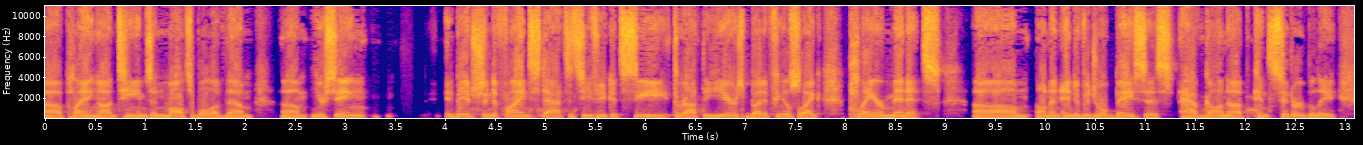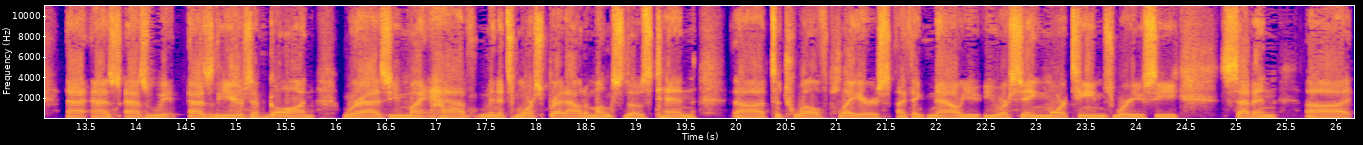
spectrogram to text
uh, playing on teams and multiple of them, um, you're seeing it'd be interesting to find stats and see if you could see throughout the years. But it feels like player minutes um, on an individual basis have gone up considerably as as we as the years have gone. Whereas you might have minutes more spread out amongst those ten uh, to twelve players. I think now you you are seeing more teams where you see seven, uh,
